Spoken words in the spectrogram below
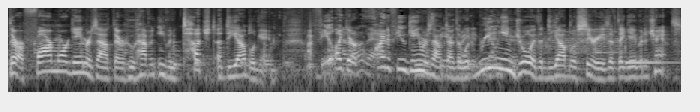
There are far more gamers out there who haven't even touched a Diablo game. I feel like there are quite a few gamers out there that would really enjoy the Diablo series if they gave it a chance.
